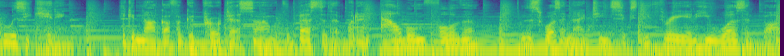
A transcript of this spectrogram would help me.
Who was he kidding? He could knock off a good protest song with the best of them, but an album full of them? This wasn't 1963, and he wasn't Bob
